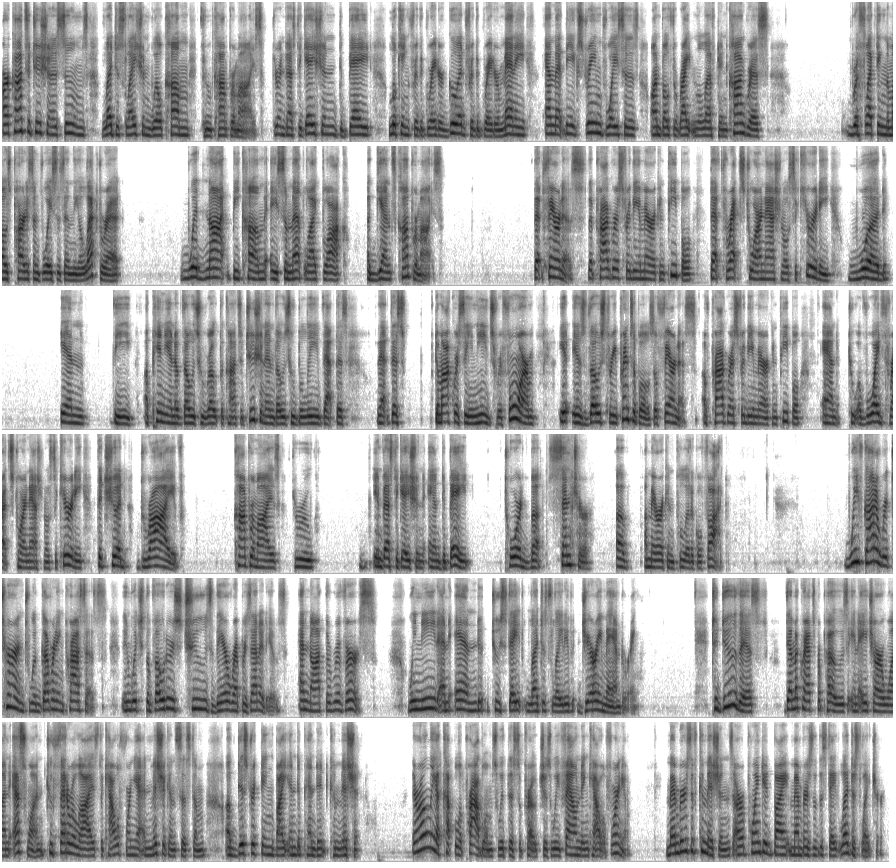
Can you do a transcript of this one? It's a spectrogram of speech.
Our Constitution assumes legislation will come through compromise, through investigation, debate, looking for the greater good, for the greater many, and that the extreme voices on both the right and the left in Congress, reflecting the most partisan voices in the electorate, would not become a cement like block against compromise. That fairness, that progress for the American people, that threats to our national security would, in the opinion of those who wrote the Constitution and those who believe that this that this democracy needs reform, it is those three principles of fairness, of progress for the American people, and to avoid threats to our national security that should drive compromise through investigation and debate toward the center of American political thought. We've got to return to a governing process in which the voters choose their representatives and not the reverse. We need an end to state legislative gerrymandering. To do this, Democrats propose in H.R. 1 S1 to federalize the California and Michigan system of districting by independent commission. There are only a couple of problems with this approach, as we found in California. Members of commissions are appointed by members of the state legislature.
